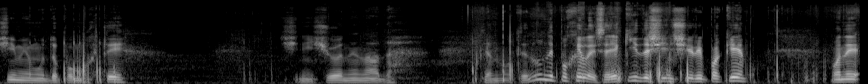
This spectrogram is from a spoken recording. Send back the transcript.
Чим йому допомогти. Чи нічого не треба тягнути. Ну не похилився. Як їдеш інші ріпаки, вони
